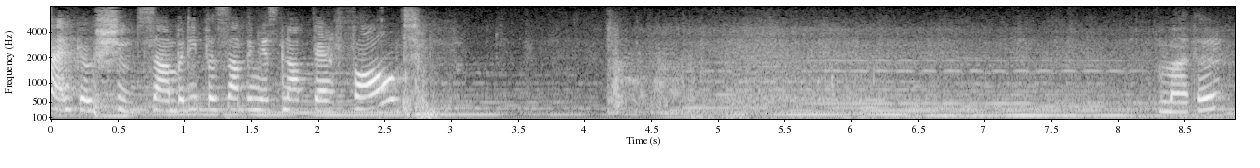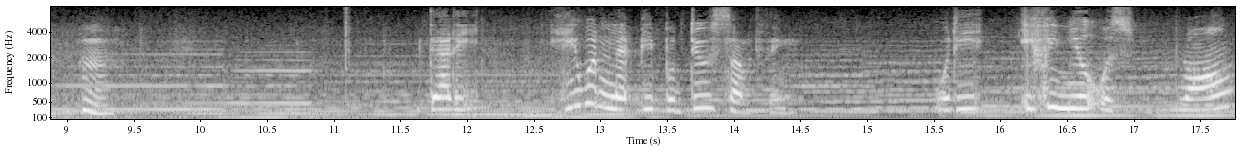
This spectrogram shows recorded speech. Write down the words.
Can't go shoot somebody for something that's not their fault. Mother? Hmm. Daddy, he wouldn't let people do something. Would he, if he knew it was wrong?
